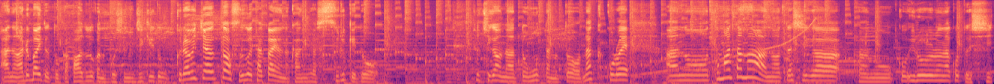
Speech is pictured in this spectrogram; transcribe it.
あのアルバイトとかパートとかの募集の時給と比べちゃうとすごい高いような感じがするけどちょっと違うなと思ったのとなんかこれあのたまたまあの私があのこういろいろなことで知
